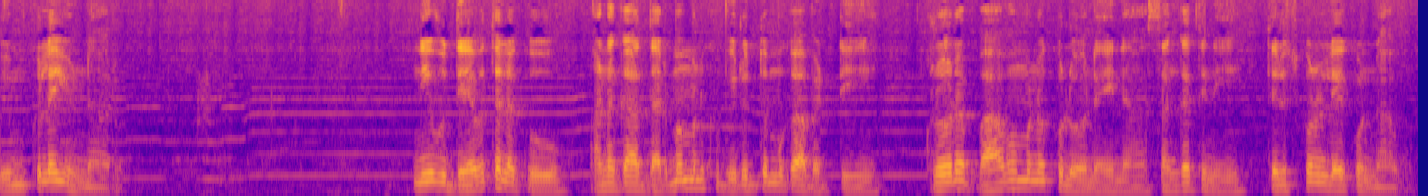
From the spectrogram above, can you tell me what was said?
విముఖులై ఉన్నారు. నీవు దేవతలకు అనగా ధర్మమునకు విరుద్ధము కాబట్టి క్రూర భావమునకు లోనైన సంగతిని తెలుసుకొనలేకున్నావు.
